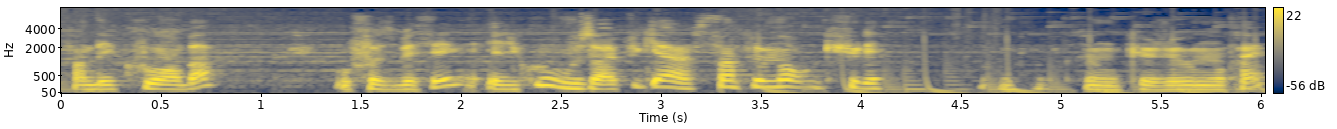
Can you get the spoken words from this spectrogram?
enfin des coups en bas, où faut se baisser, et du coup, vous aurez plus qu'à simplement reculer donc, que je vais vous montrer.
